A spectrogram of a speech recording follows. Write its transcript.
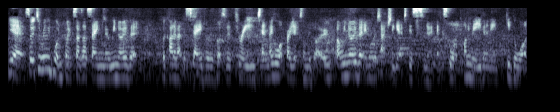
Yeah, so it's a really important point because as I was saying, you know, we know that we're kind of at the stage where we've got sort of three 10 megawatt projects on the go, but we know that in order to actually get to this you know, export economy, you're going to need gigawatt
